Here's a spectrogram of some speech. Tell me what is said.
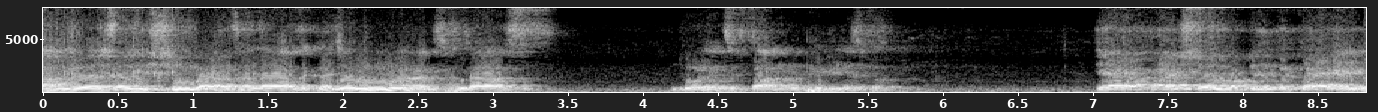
तांदळाचा विष्णू बाळा झाला आज गजानन महाराज झाला आज डोळ्याचे पानं फेडलेच त्या फाईव्ह स्टार हॉटेल काय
